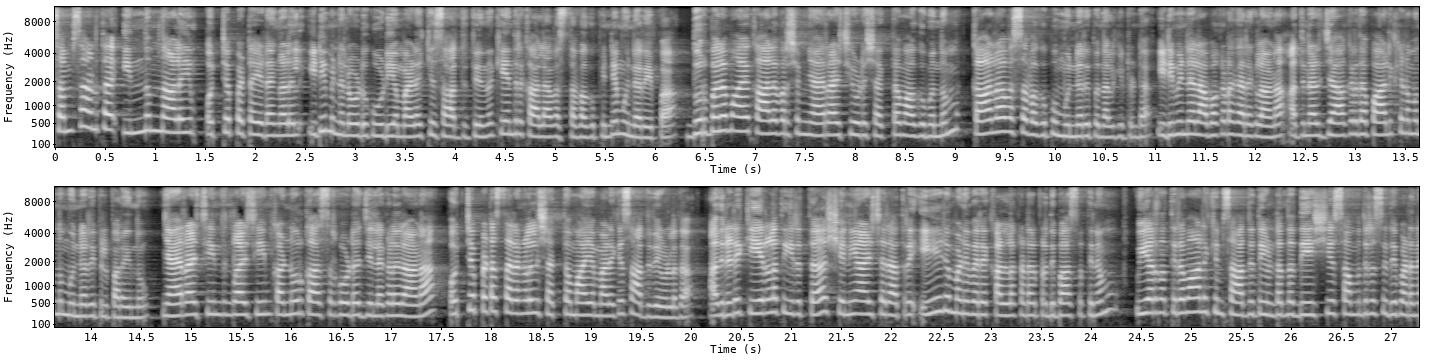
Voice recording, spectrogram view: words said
സംസ്ഥാനത്ത് ഇന്നും നാളെയും ഒറ്റപ്പെട്ട ഇടങ്ങളിൽ ഇടിമിന്നലോട് കൂടിയ മഴയ്ക്ക് സാധ്യതയെന്ന് കേന്ദ്ര കാലാവസ്ഥാ വകുപ്പിന്റെ മുന്നറിയിപ്പ്. ദുർബലമായ കാലവർഷം ഞായറാഴ്ചയോടെ ശക്തമാകുമെന്നും കാലാവസ്ഥാ വകുപ്പ് മുന്നറിയിപ്പ് നൽകിയിട്ടുണ്ട്. ഇടിമിന്നൽ അപകടകരങ്ങളാണ് അതിനാൽ ജാഗ്രത പാലിക്കണമെന്നും മുന്നറിയിപ്പിൽ പറയുന്നു. ഞായറാഴ്ചയും തിങ്കളാഴ്ചയും കണ്ണൂർ കാസർഗോഡ് ജില്ലകളിലാണ് ഒറ്റപ്പെട്ട സ്ഥലങ്ങളിൽ ശക്തമായ മഴയ്ക്ക് സാധ്യതയുള്ളത്. അതിനിടെ കേരള തീരത്ത് ശനിയാഴ്ച രാത്രി ഏഴ് മണിവരെ കള്ളക്കടൽ പ്രതിഭാസത്തിനും ഉയർന്ന തിരമാലയ്ക്കും സാധ്യതയുണ്ടെന്ന് ദേശീയ സമുദ്രസ്ഥിതി പഠന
